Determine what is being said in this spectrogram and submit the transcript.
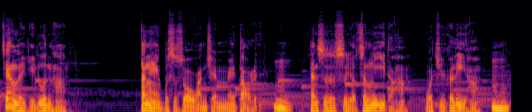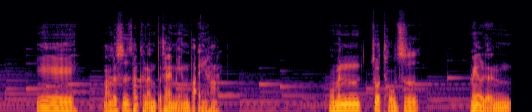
这样的理论哈，当然也不是说完全没道理。嗯。但是是有争议的哈。我举个例哈，嗯，因为马克思他可能不太明白哈，我们做投资，没有人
